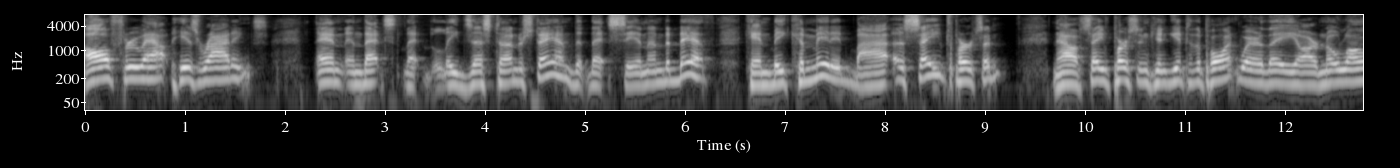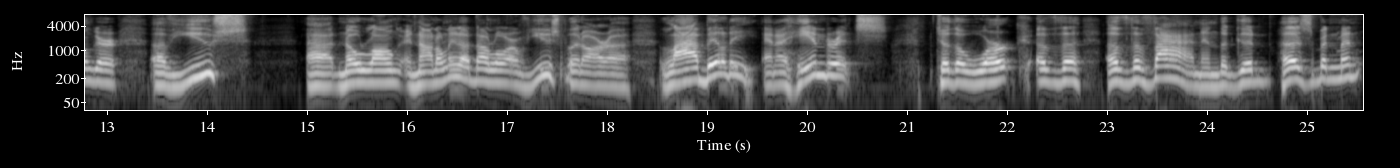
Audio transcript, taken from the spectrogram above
all throughout his writings. And, and that's that leads us to understand that that sin unto death can be committed by a saved person. Now, a saved person can get to the point where they are no longer of use, uh, no longer, and not only no longer of use, but are a liability and a hindrance to the work of the of the vine and the good husbandman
